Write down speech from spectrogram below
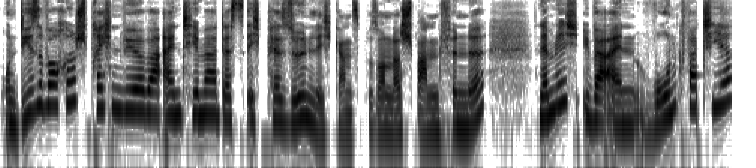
Und diese Woche sprechen wir über ein Thema, das ich persönlich ganz besonders spannend finde, nämlich über ein Wohnquartier,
